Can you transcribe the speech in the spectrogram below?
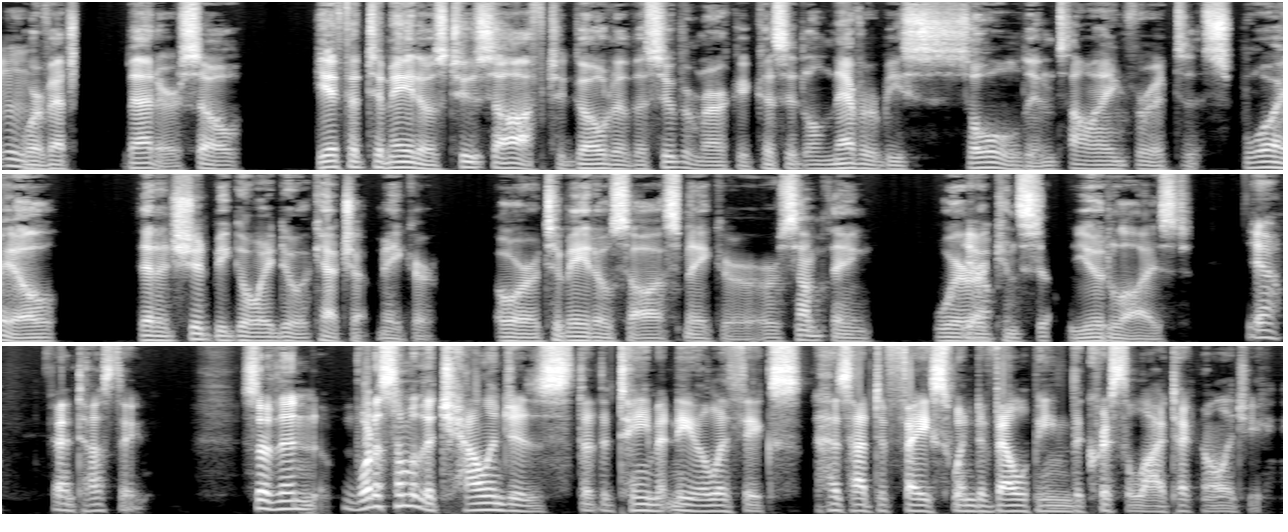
mm. or vegetable better. So if a tomato is too soft to go to the supermarket because it'll never be sold in time for it to spoil, then it should be going to a ketchup maker or a tomato sauce maker or something where yeah. it can still be utilized. Yeah, fantastic. So then what are some of the challenges that the team at Neolithics has had to face when developing the crystal eye technology?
